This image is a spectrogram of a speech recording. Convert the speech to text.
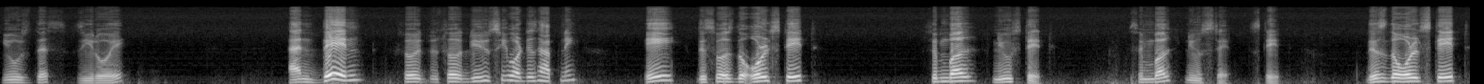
use this 0 A and then so, so do you see what is happening A this was the old state symbol new state symbol new state state. This is the old state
